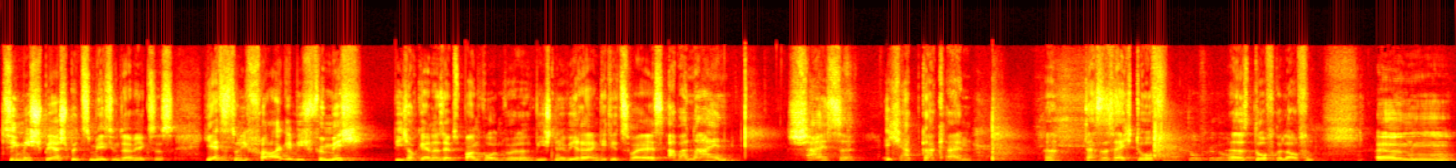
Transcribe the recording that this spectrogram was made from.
ziemlich speerspitzenmäßig unterwegs ist. Jetzt ist nur die Frage, wie ich für mich, die ich auch gerne selbst beantworten würde, wie schnell wäre ein GT2 RS. Aber nein, scheiße, ich habe gar keinen. Das ist echt doof. doof gelaufen. Das ist doof gelaufen. Ähm,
